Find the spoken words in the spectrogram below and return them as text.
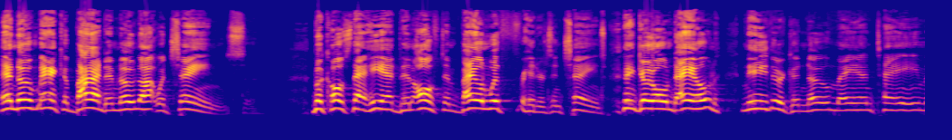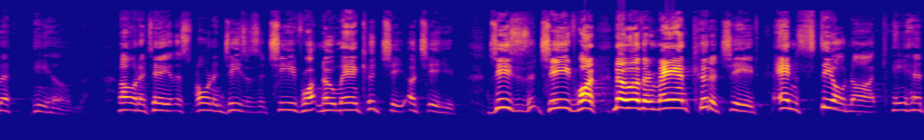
And no man could bind him, no, not with chains because that he had been often bound with fritters and chains. And go on down, neither could no man tame him. I want to tell you this morning, Jesus achieved what no man could achieve. Jesus achieved what no other man could achieve and still not can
